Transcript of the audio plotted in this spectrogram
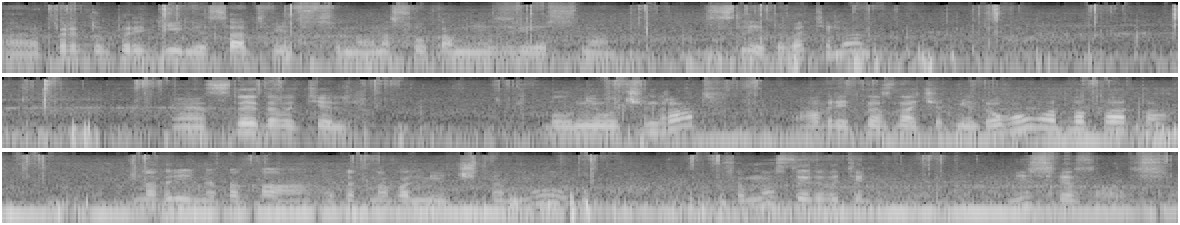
А, Предупредили, соответственно, насколько мне известно, следователя. Э, Следователь был не очень рад. Говорит, назначат мне другого адвоката на время, пока этот на больничном. Ну, со мной следователь не связался.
